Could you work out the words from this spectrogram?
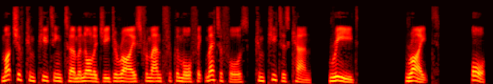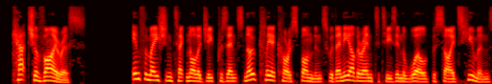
Much of computing terminology derives from anthropomorphic metaphors. Computers can read, write, or catch a virus. Information technology presents no clear correspondence with any other entities in the world besides humans.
